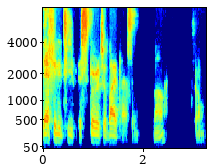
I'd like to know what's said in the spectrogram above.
definitiv ist Spiritual Bypassing. Ne? So.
